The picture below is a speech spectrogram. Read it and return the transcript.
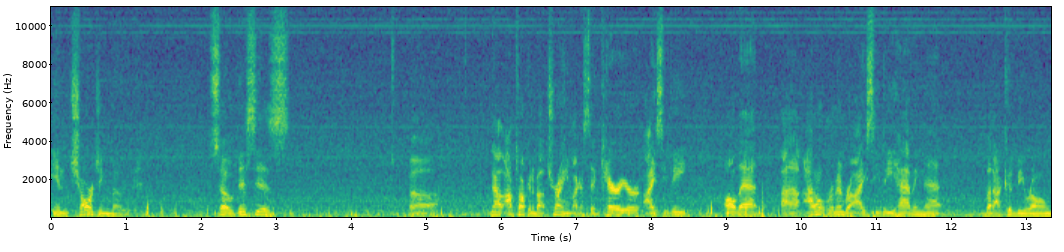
in charging mode. So this is uh, now I'm talking about Trane. Like I said, carrier, ICP, all that. Uh, I don't remember ICP having that, but I could be wrong.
